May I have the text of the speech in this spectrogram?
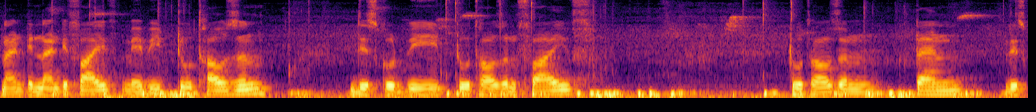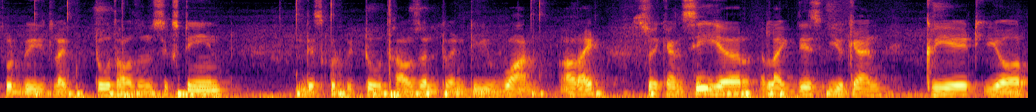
1995 maybe 2000 this could be 2005 2010 this could be like 2016 this could be 2021 all right? So you can see here like this you can create your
